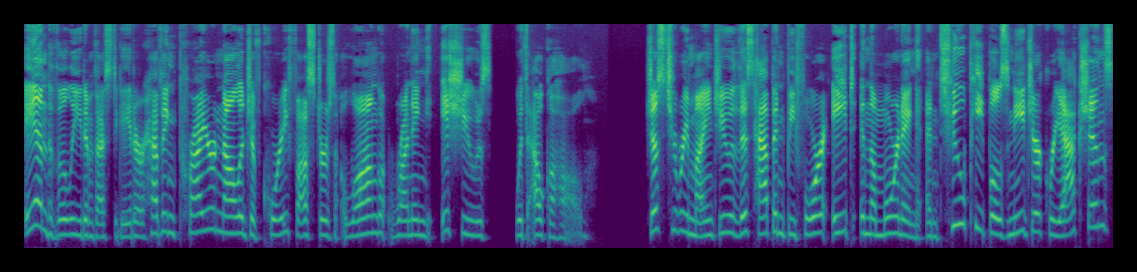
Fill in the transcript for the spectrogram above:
and the lead investigator having prior knowledge of Corey Foster's long running issues with alcohol. Just to remind you, this happened before 8 in the morning, and two people's knee jerk reactions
